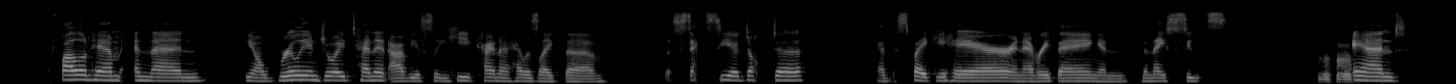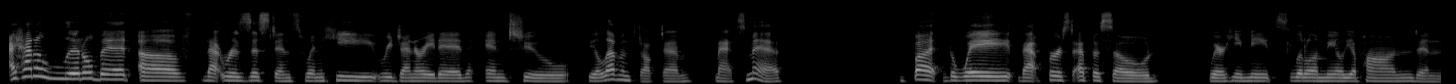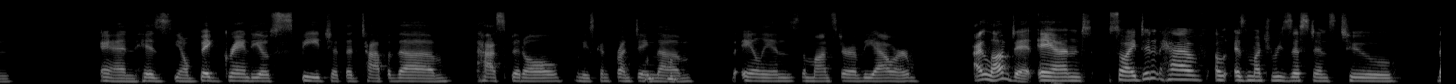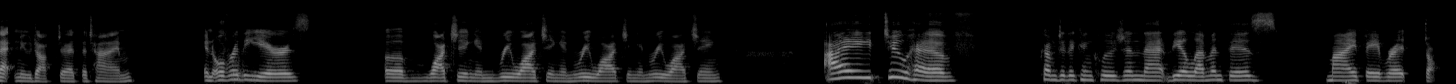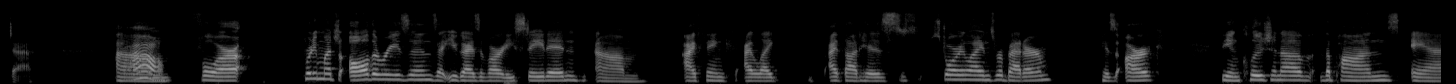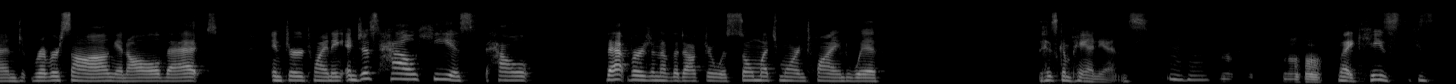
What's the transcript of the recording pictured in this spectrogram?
followed him, and then you know really enjoyed Tennant. Obviously, he kind of was like the the sexier Doctor had the spiky hair and everything and the nice suits. Mm-hmm. And I had a little bit of that resistance when he regenerated into the 11th Doctor, Matt Smith. But the way that first episode where he meets little Amelia Pond and and his, you know, big grandiose speech at the top of the hospital when he's confronting mm-hmm. the the aliens, the monster of the hour. I loved it. And so I didn't have as much resistance to that new doctor at the time. And over the years of watching and rewatching and rewatching and rewatching, I too have come to the conclusion that the 11th is my favorite doctor. Um, wow. For pretty much all the reasons that you guys have already stated. Um, I think I like, I thought his storylines were better his arc, the inclusion of the ponds and River Song and all that intertwining and just how he is how that version of the doctor was so much more entwined with his companions hmm Mhm. like he's he's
